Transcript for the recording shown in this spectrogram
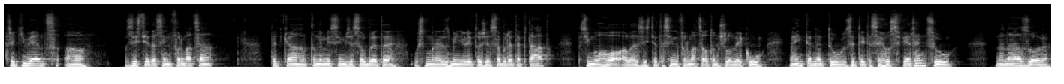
Třetí věc, uh, zjistěte si informace. Teďka to nemyslím, že se budete, už jsme zmínili to, že se budete ptát přímo ho, ale zjistěte si informace o tom člověku na internetu, zeptejte se jeho svěřenců, na názor,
